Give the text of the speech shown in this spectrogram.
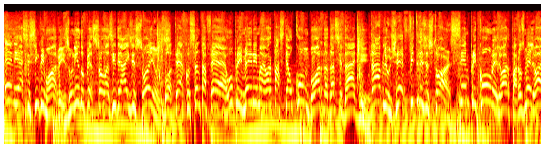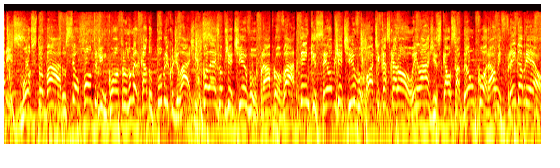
NS5 Imóveis, unindo pessoas, ideais e sonhos. Boteco Santa Fé, o primeiro e maior pastel com borda da cidade. WG Fitness Store, sempre com o melhor para os melhores. Mosto Bar, o seu ponto de encontro no mercado público de Lages. Colégio Objetivo, para aprovar tem que ser objetivo. Óticas Carol, em Lages, Calçadão, Coral e Frei Gabriel.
